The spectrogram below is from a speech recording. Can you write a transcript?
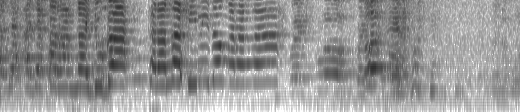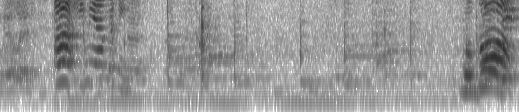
Ada ada Karangga juga. Karangga sini dong Karangga. Oh, iya. Ah, ini apa nih? Gogo.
